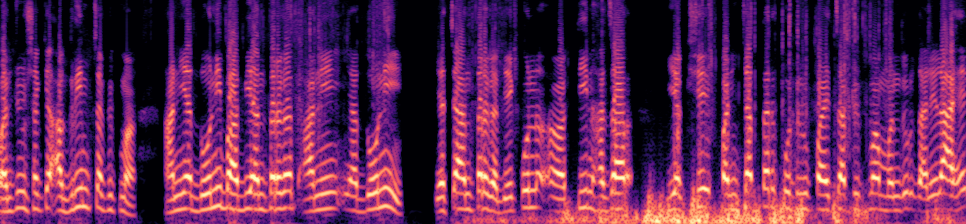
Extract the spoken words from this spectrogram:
पंचवीस टक्के अग्रिमचा पीक विमा. आणि या दोन्ही बाबी अंतर्गत आणि या दोन्ही याच्या अंतर्गत एकूण तीन हजार एकशे पंच्याहत्तर कोटी रुपयाचा पीक विमा मंजूर झालेला आहे.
